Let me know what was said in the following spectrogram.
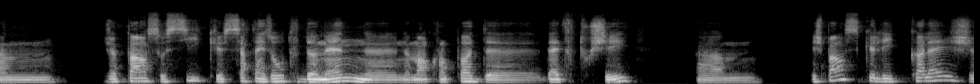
Euh, je pense aussi que certains autres domaines ne manqueront pas d'être touchés. et je pense que les collèges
